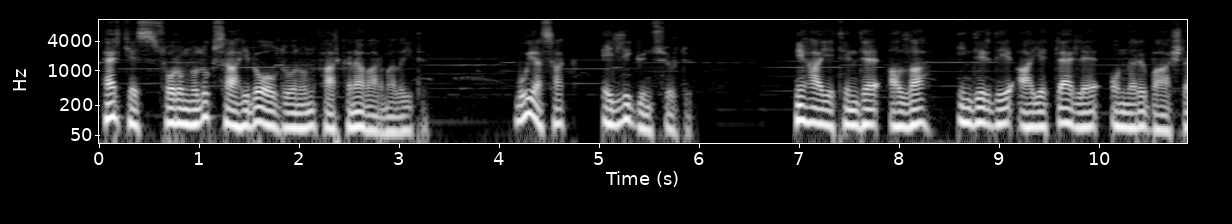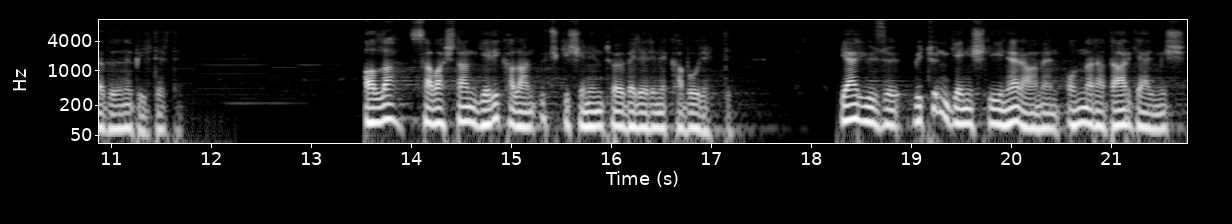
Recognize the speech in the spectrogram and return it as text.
Herkes sorumluluk sahibi olduğunun farkına varmalıydı. Bu yasak 50 gün sürdü. Nihayetinde Allah indirdiği ayetlerle onları bağışladığını bildirdi. Allah savaştan geri kalan üç kişinin tövbelerini kabul etti. Yeryüzü bütün genişliğine rağmen onlara dar gelmiş,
